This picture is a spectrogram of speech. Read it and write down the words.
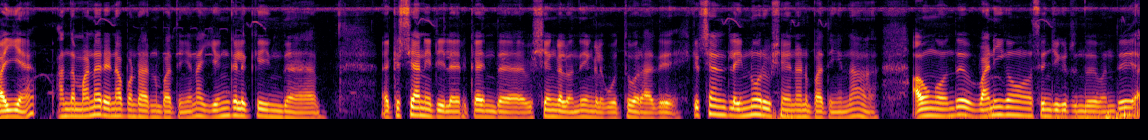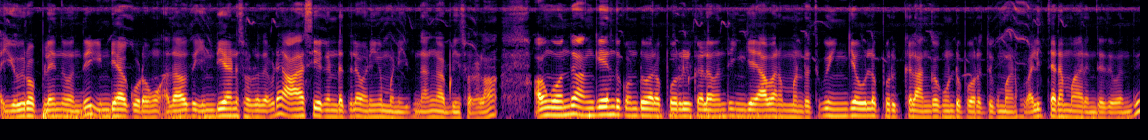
பையன். அந்த மன்னர் என்ன பண்ணுறாருன்னு பார்த்தீங்கன்னா எங்களுக்கு இந்த கிறிஸ்டியானிட்டியில் இருக்க இந்த விஷயங்கள் வந்து எங்களுக்கு ஒத்து வராது. கிறிஸ்டியானிட்டியில் இன்னொரு விஷயம் என்னென்னு பார்த்தீங்கன்னா அவங்க வந்து வணிகம் செஞ்சுக்கிட்டு இருந்தது வந்து யூரோப்லேருந்து வந்து இந்தியா கூடவும் அதாவது இந்தியான்னு சொல்கிறத விட ஆசிய கண்டத்தில் வணிகம் பண்ணிட்டு இருந்தாங்க அப்படின்னு சொல்லலாம். அவங்க வந்து அங்கேருந்து கொண்டு வர பொருட்களை வந்து இங்கே வியாபாரம் பண்ணுறதுக்கும் இங்கே உள்ள பொருட்களை அங்கே கொண்டு போகிறதுக்குமான வழித்தடமாக இருந்தது வந்து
